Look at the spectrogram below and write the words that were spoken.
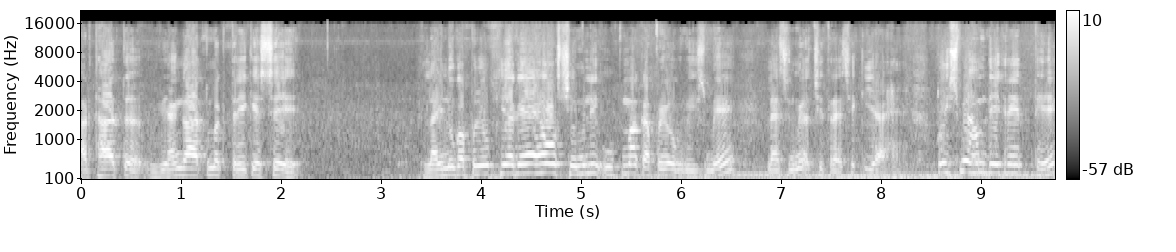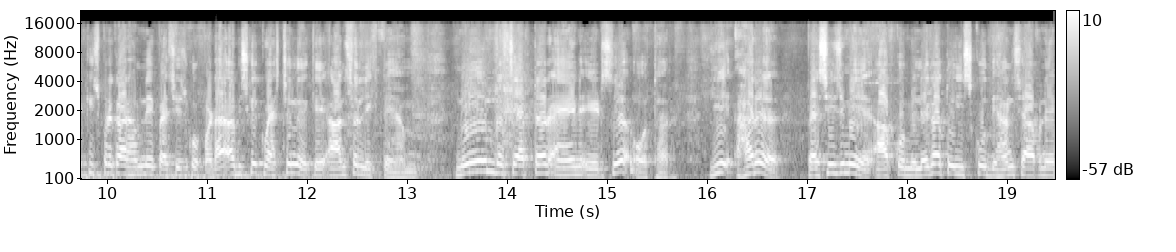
अर्थात व्यंगात्मक तरीके से लाइनों का प्रयोग किया गया है और शिमली उपमा का प्रयोग भी इसमें लेसन में अच्छी तरह से किया है। तो इसमें हम देख रहे थे किस प्रकार हमने पैसेज को पढ़ा। अब इसके क्वेश्चन के आंसर लिखते हैं हम। Name the chapter and its author ये हर पैसेज में आपको मिलेगा तो इसको ध्यान से आपने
